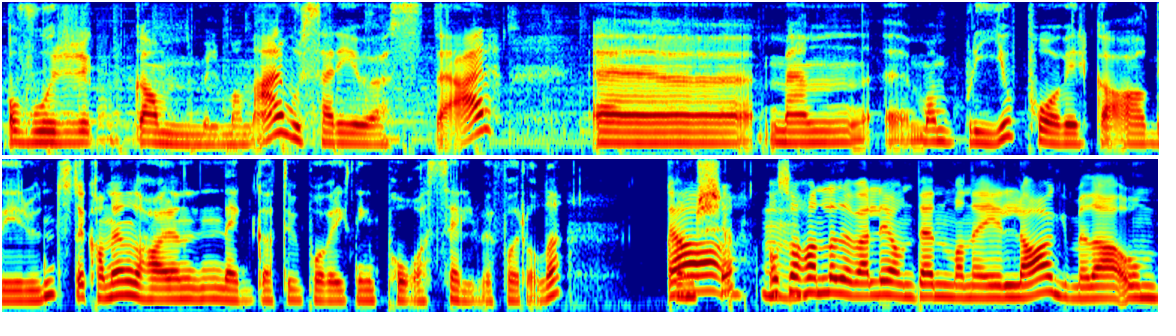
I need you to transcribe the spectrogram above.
Og hvor gammel man er, hvor seriøst det er. Eh, men eh, man blir jo påvirka av de rundt. Så det kan hende det har en negativ påvirkning på selve forholdet. Kanskje. Ja, og så handler det veldig om den man er i lag med, da. Om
